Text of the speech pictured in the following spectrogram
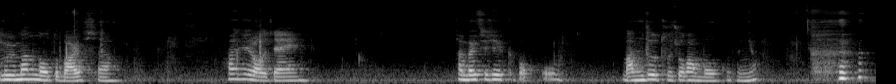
물만 넣어도 맛있어요. 사실 어제 단백질 쉐이크 먹고 만두 두 조각 먹었거든요.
